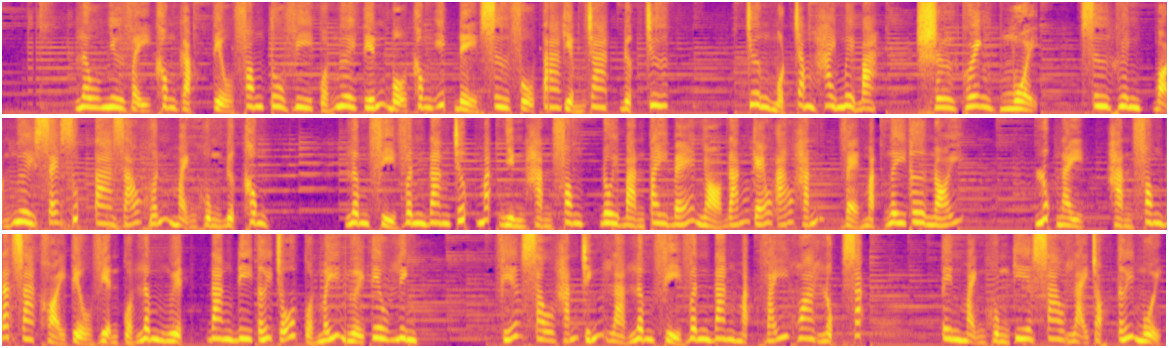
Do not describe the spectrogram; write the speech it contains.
Lâu như vậy không gặp Tiểu Phong tu vi của ngươi tiến bộ không ít để sư phụ ta kiểm tra được chứ Chương 123 Sư huynh muội, Sư huynh, bọn ngươi sẽ giúp ta giáo huấn mạnh hùng được không Lâm Phỉ Vân đang chớp mắt nhìn Hàn Phong, Đôi bàn tay bé nhỏ đáng kéo áo hắn, Vẻ mặt ngây thơ nói Lúc này, Hàn Phong đã ra khỏi tiểu viện của Lâm Nguyệt, đang đi tới chỗ của mấy người tiêu linh. Phía sau hắn chính là Lâm Phỉ Vân đang mặc váy hoa lục sắc. Tên mạnh hùng kia sao lại chọc tới muội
